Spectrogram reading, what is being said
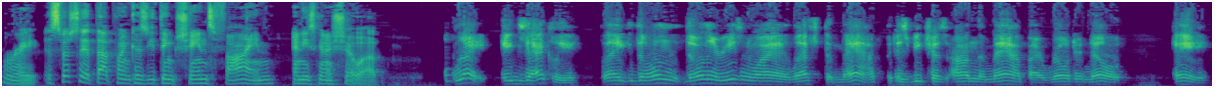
Right. Especially at that point because you think Shane's fine and he's going to show up. Right, exactly. Like the only the only reason why I left the map is because on the map I wrote a note, "Hey,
